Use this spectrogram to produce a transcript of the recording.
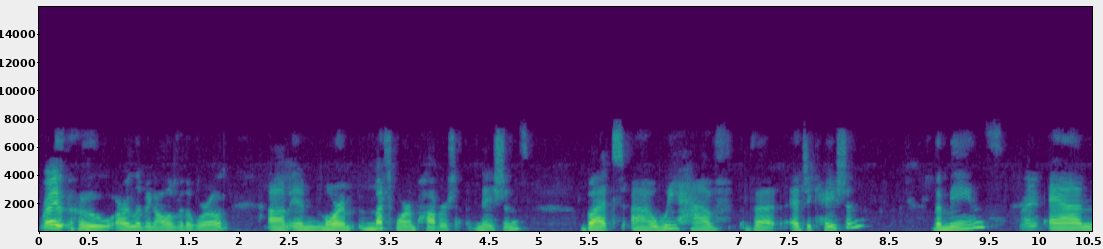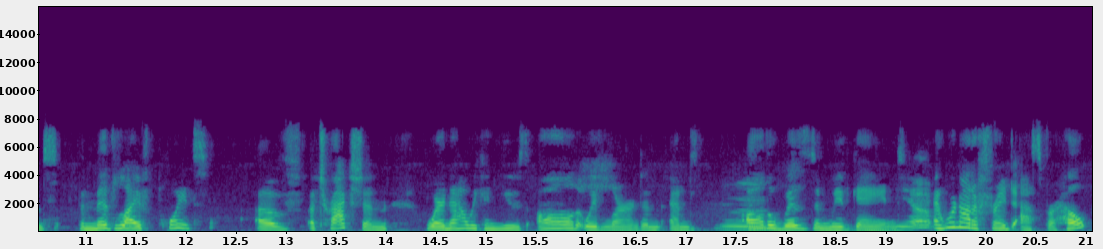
Right. who, are living all over the world um, in more much more impoverished nations. But uh, we have the education, the means, right and the midlife point of attraction where now we can use all that we've learned and, and all the wisdom we've gained. Mm. Yeah. And we're not afraid to ask for help.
